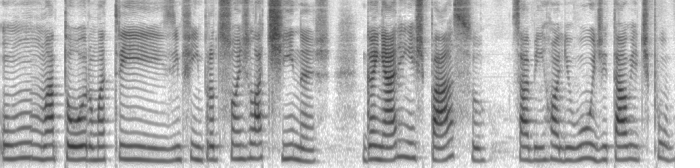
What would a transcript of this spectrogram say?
um ator, uma atriz, enfim, produções latinas ganharem espaço sabe, em Hollywood e tal. E, tipo,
